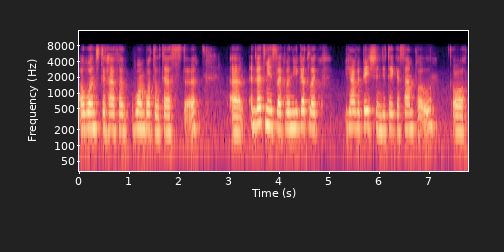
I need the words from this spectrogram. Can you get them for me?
I want to have a one bottle test. Uh, and that means like when you get like, you have a patient, you take a sample or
